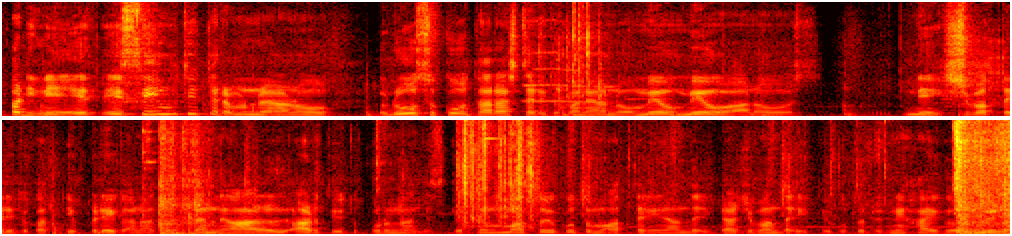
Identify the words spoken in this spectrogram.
っぱりね、SM って言ったらもうね、あの、ろうそくを垂らしたりとかね、あの、目を、目を、あの、ね、縛ったりとかっていうプレーがな、たくさんあるあるというところなんですけど、まあそういうこともあったりなんだり、ラジバンダリということでね、はい、上の方でね、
